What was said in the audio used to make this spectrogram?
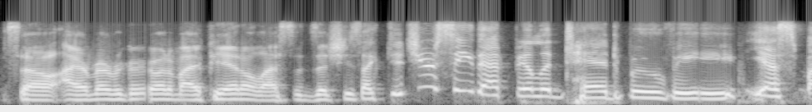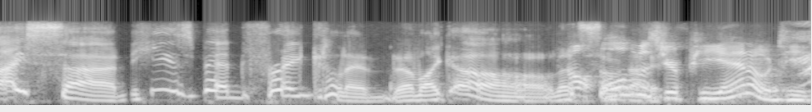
So I remember going to my piano lessons and she's like, Did you see that Bill and Ted movie? Yes, my son. He's Ben Franklin. I'm like, oh, that's How so old nice. was your piano teacher?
